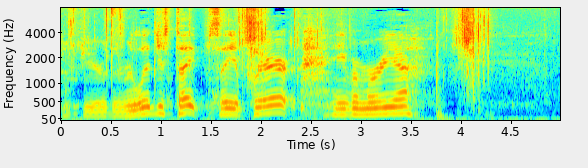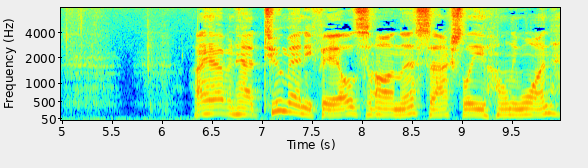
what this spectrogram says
If you're the religious type, say a prayer, Ave Maria. I haven't had too many fails on this, actually only one.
